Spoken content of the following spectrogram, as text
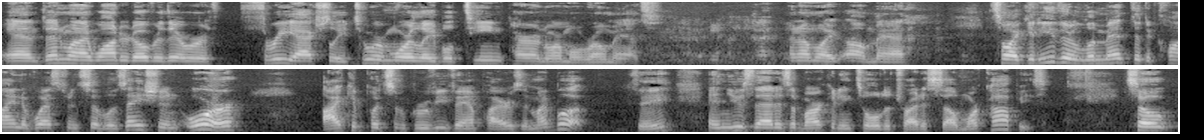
And then when I wandered over, there were three actually, two or more labeled teen paranormal romance. And I'm like, oh man, so I could either lament the decline of Western civilization or I could put some groovy vampires in my book, see, and use that as a marketing tool to try to sell more copies. So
